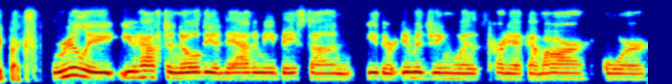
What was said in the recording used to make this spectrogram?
apex. Really, you have to know the anatomy based on either imaging with cardiac MR or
